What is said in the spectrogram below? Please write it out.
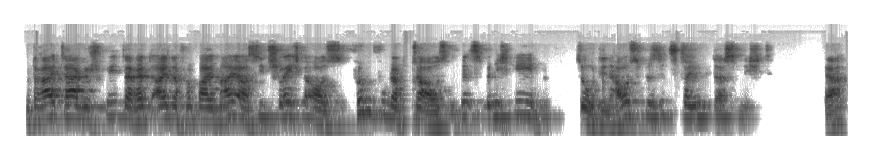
Und drei Tage später rennt einer vorbei, Meier, sieht schlecht aus, 500.000, willst du mir nicht geben? So, den Hausbesitzer hilft das nicht. Ja?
